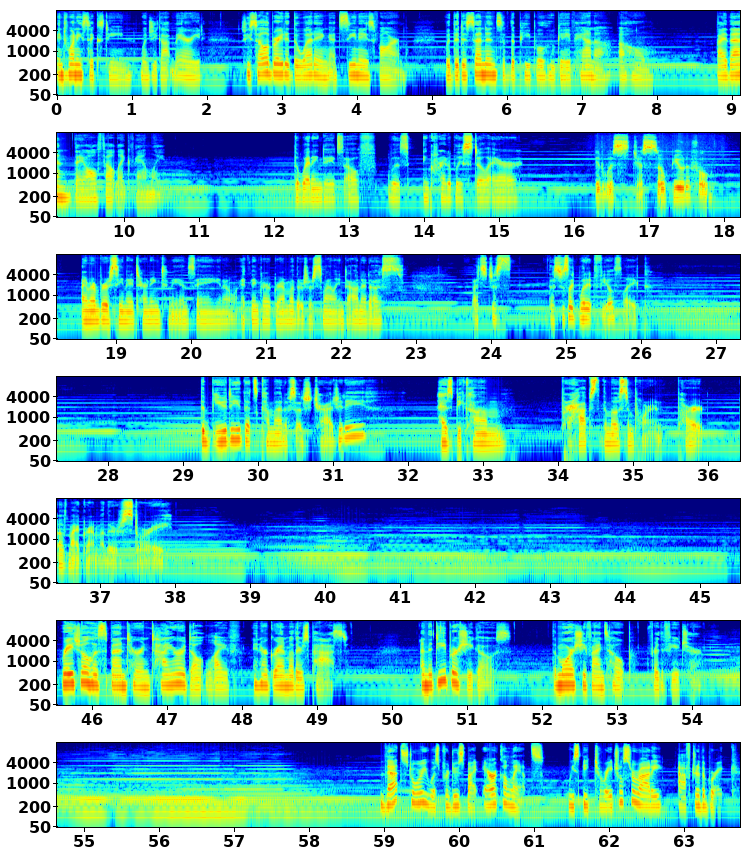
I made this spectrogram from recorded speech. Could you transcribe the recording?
In 2016, when she got married, she celebrated the wedding at Sine's farm with the descendants of the people who gave Hana a home. By then, they all felt like family. The wedding day itself was incredibly still air. It was just so beautiful. I remember Sine turning to me and saying, "You know, I think our grandmothers are smiling down at us." That's just that's just like what it feels like. The beauty that's come out of such tragedy has become perhaps the most important part of my grandmother's story. Rachael has spent her entire adult life in her grandmother's past. And the deeper she goes, the more she finds hope for the future. That story was produced by Erica Lance. We speak to Rachael Cerrotti after the break.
